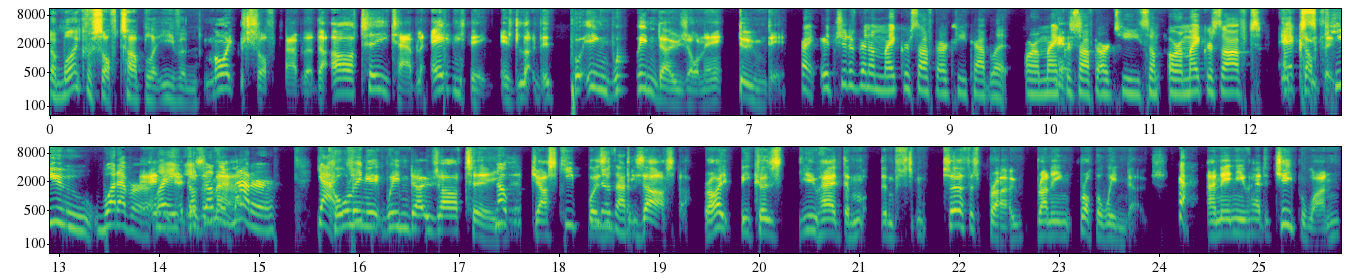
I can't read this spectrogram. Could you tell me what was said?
a Microsoft tablet, even. Microsoft tablet, the RT tablet, anything is like putting Windows on it doomed it. Right. It should have been a Microsoft RT tablet or a Microsoft RT some or a Microsoft It's something. XQ, whatever. Any- like it it doesn't doesn't, matter. matter. Yeah. Calling keep, it Windows RT Nope. just keep was Windows a out of it. disaster, right? Because you had the, the Surface Pro running proper Windows. Yeah. And then you had a cheaper one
